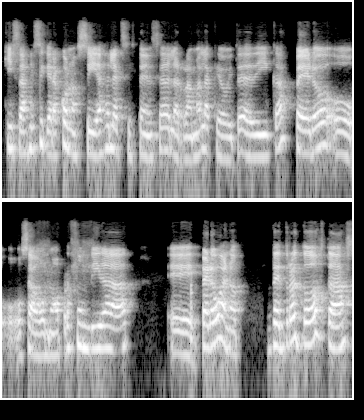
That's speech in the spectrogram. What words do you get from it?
quizás ni siquiera conocías de la existencia de la rama a la que hoy te dedicas, pero, o, o sea, o no a profundidad, eh, pero bueno, dentro de todo estás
